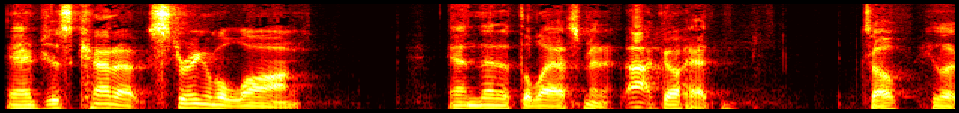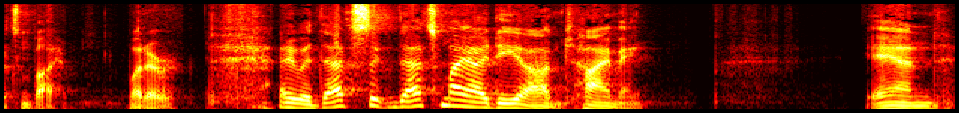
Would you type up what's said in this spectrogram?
and just kind of string them along. And then at the last minute, ah, go ahead. So he lets him by, whatever. Anyway, that's that's my idea on timing. And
